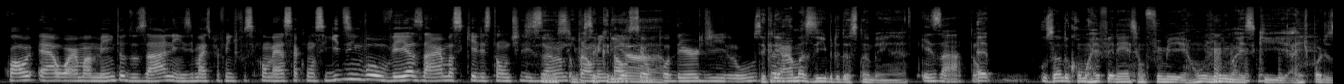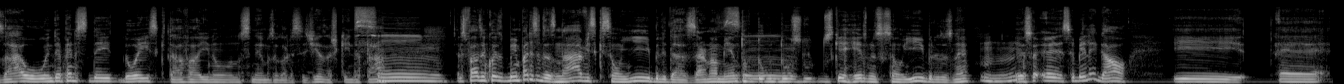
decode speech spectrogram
qual é o armamento dos aliens e mais pra frente você começa a conseguir desenvolver as armas que eles estão utilizando para aumentar cria... o seu poder de luta. Você cria armas híbridas também, né? Exato. É, usando como referência um filme ruim, mas que a gente pode usar, o Independence Day 2, que tava aí nos no cinemas agora esses dias, acho que ainda tá. Sim. Eles fazem coisas bem parecidas, naves que são híbridas, armamento do, dos, dos guerreiros mesmo que são híbridos, né? Uhum. Isso, é, isso é bem legal. E é,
